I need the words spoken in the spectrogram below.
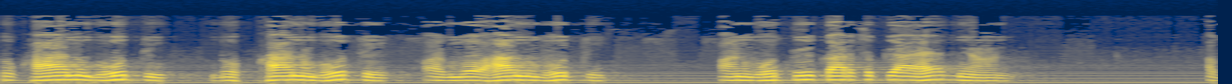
सुखानुभूति, दुखानुभूति और मोहानुभूति। अनुभूति का अर्थ क्या है? ज्ञान। अब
